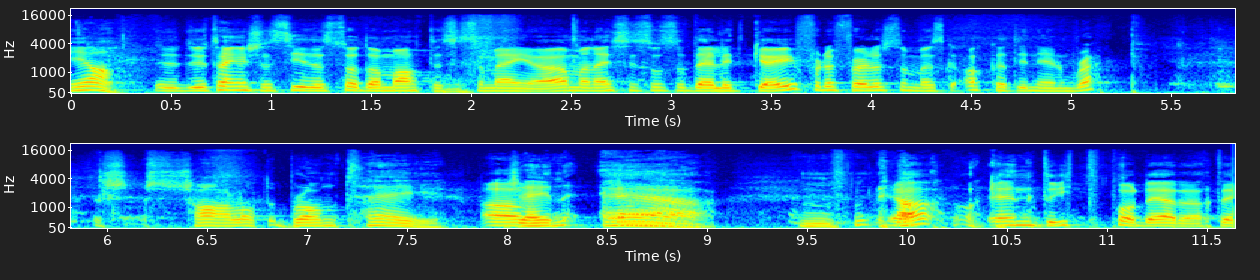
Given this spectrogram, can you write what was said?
Ja. Du trenger ikke å si det så dramatisk som jeg gjør, men jeg synes også det er litt gøy, for det føles som jeg skal akkurat inn i en rap. Ch- Charlotte Bronte. Av Jane Eyre. Ja, En drittpodd er dette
